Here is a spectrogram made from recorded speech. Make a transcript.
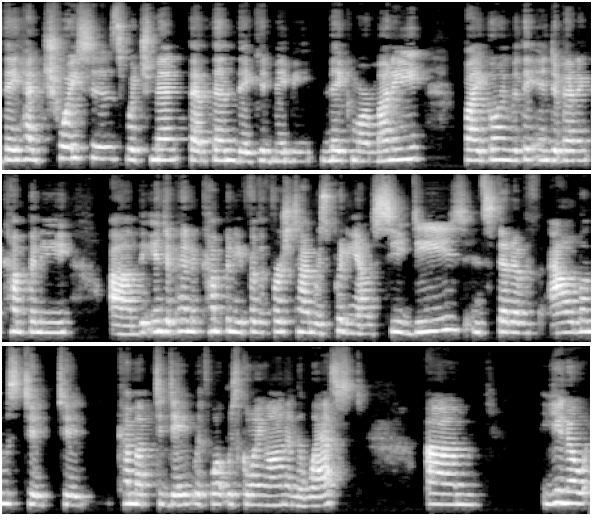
they had choices, which meant that then they could maybe make more money by going with the independent company. Uh, the independent company for the first time was putting out CDs instead of albums to to come up to date with what was going on in the West. Um, you know,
